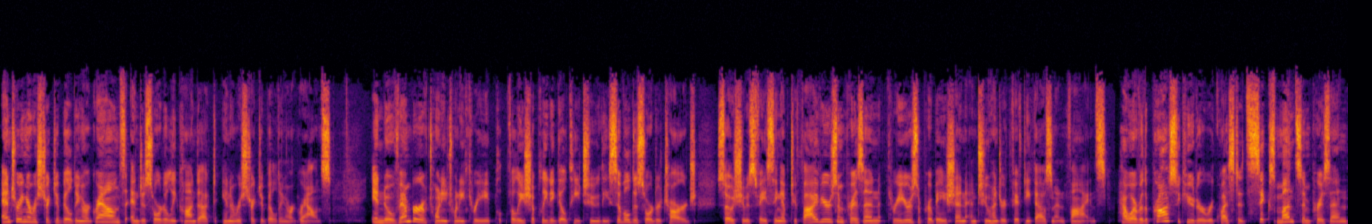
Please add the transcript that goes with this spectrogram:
entering a restricted building or grounds and disorderly conduct in a restricted building or grounds. In November of 2023, Felicia pleaded guilty to the civil disorder charge. So she was facing up to five years in prison, three years of probation, and 250,000 in fines. However, the prosecutor requested six months in prison,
